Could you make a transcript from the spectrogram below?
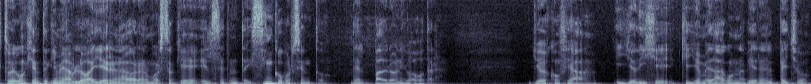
Estuve con gente que me habló ayer en la hora de almuerzo que el 75% del padrón iba a votar. Yo desconfiaba. Y yo dije que yo me daba con una piedra en el pecho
